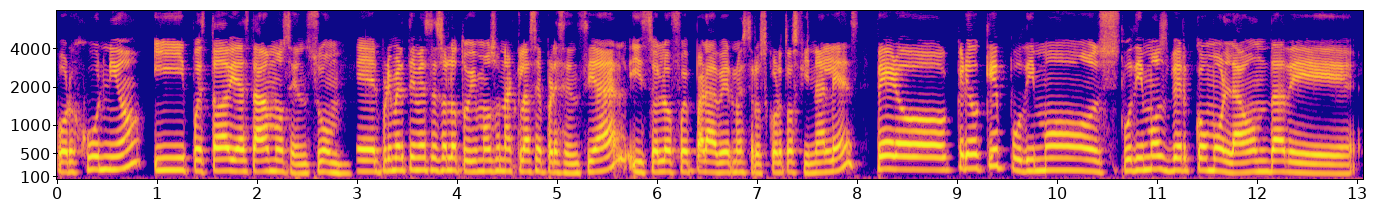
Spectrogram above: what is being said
por junio y pues todavía estábamos en Zoom. El primer trimestre solo tuvimos una clase presencial y solo fue para ver nuestros cortos finales, pero creo que pudimos pudimos ver como la onda de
